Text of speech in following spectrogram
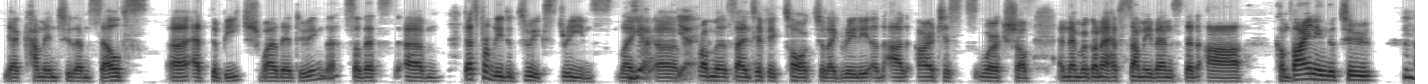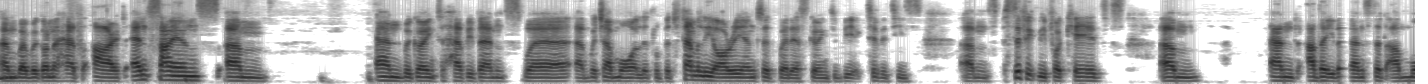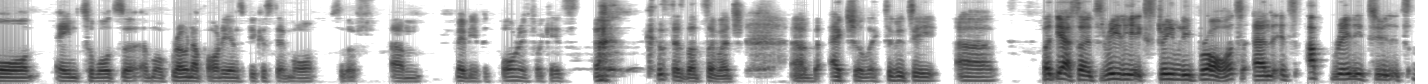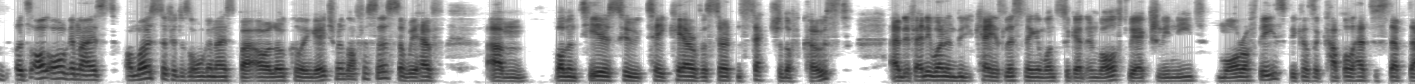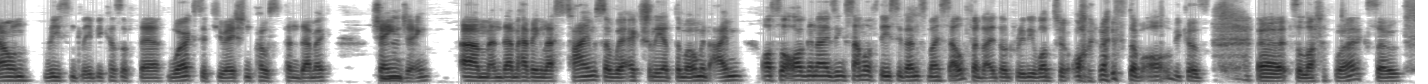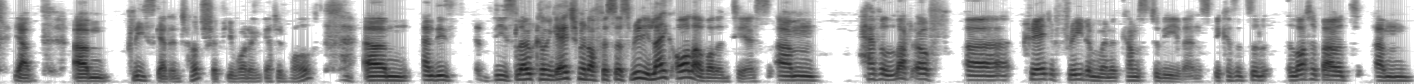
yeah come into themselves uh, at the beach while they're doing that. So that's um, that's probably the two extremes, like yeah, uh, yeah. from a scientific talk to like really an artist's workshop. And then we're gonna have some events that are combining the 2 mm-hmm. um, where we're gonna have art and science. Um, and we're going to have events where uh, which are more a little bit family oriented, where there's going to be activities um, specifically for kids. Um, and other events that are more aimed towards a, a more grown-up audience because they're more sort of um, maybe a bit boring for kids because there's not so much um, actual activity. Uh, but yeah, so it's really extremely broad, and it's up really to it's it's all organized, or most of it is organized by our local engagement officers. So we have um, volunteers who take care of a certain section of coast and if anyone in the UK is listening and wants to get involved, we actually need more of these because a couple had to step down recently because of their work situation post pandemic mm-hmm. changing. Mm-hmm. Um, and them having less time. So we're actually at the moment, I'm also organizing some of these events myself, and I don't really want to organize them all because uh, it's a lot of work. So yeah, um, please get in touch if you want to get involved. Um, and these these local engagement officers really like all our volunteers. Um, have a lot of uh, creative freedom when it comes to the events because it's a, a lot about um,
